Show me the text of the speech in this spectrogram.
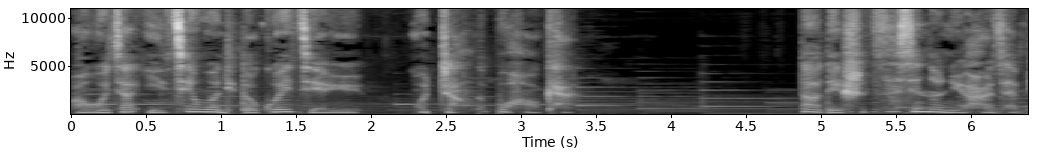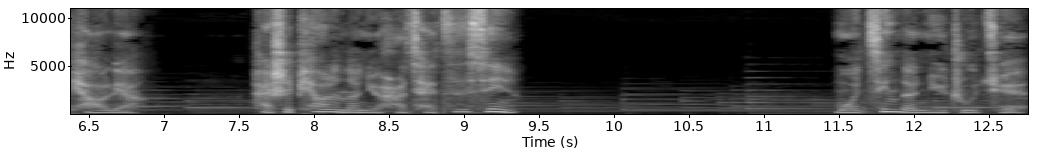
而我将一切问题都归结于。我长得不好看，到底是自信的女孩才漂亮，还是漂亮的女孩才自信？魔镜的女主角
